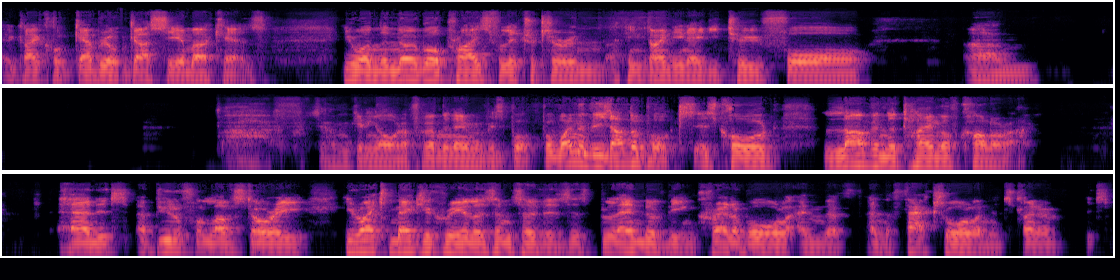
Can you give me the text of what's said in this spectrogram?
a guy called Gabriel Garcia Marquez. He won the Nobel Prize for Literature in I think 1982 for um, ah, I'm getting old. I forgot the name of his book, but one of these other books is called Love in the Time of Cholera and it's a beautiful love story. He writes magic realism, so there's this blend of the incredible and the and the factual, and it's kind of it's,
